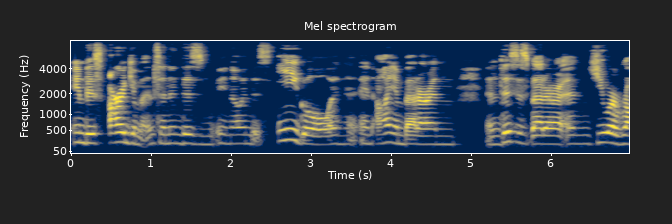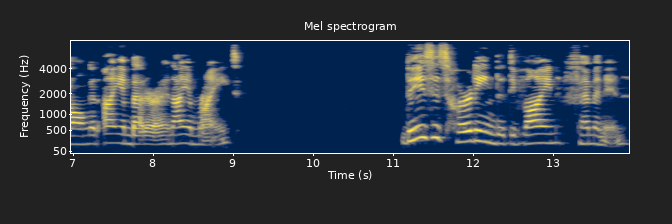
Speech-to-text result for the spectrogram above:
in these arguments and in this you know in this ego and and I am better and and this is better and you are wrong and I am better and I am right. This is hurting the divine feminine.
